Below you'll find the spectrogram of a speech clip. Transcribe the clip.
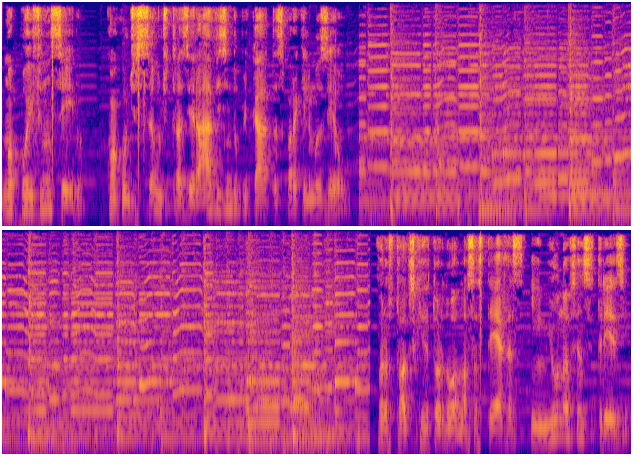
um apoio financeiro, com a condição de trazer aves induplicatas para aquele museu. Rostovski retornou a nossas terras em 1913.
